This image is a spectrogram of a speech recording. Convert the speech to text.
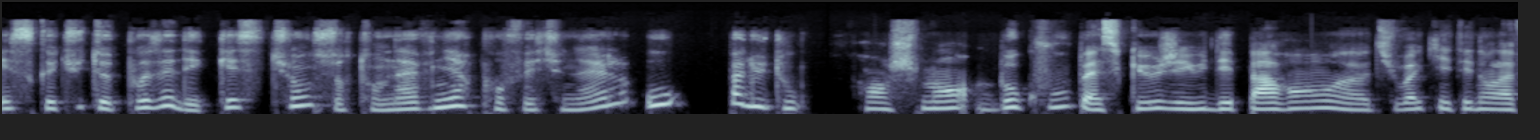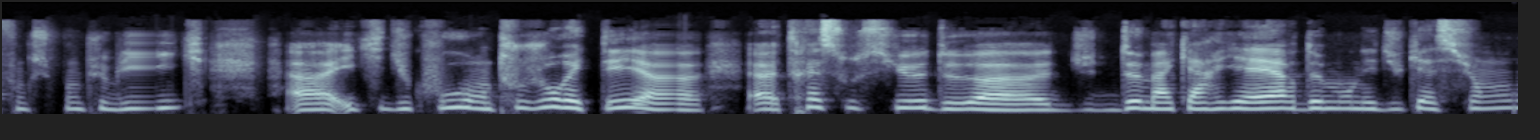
est-ce que tu te posais des questions sur ton avenir professionnel ou pas du tout? Franchement, beaucoup parce que j'ai eu des parents, euh, tu vois, qui étaient dans la fonction publique euh, et qui du coup ont toujours été euh, très soucieux de de ma carrière, de mon éducation.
